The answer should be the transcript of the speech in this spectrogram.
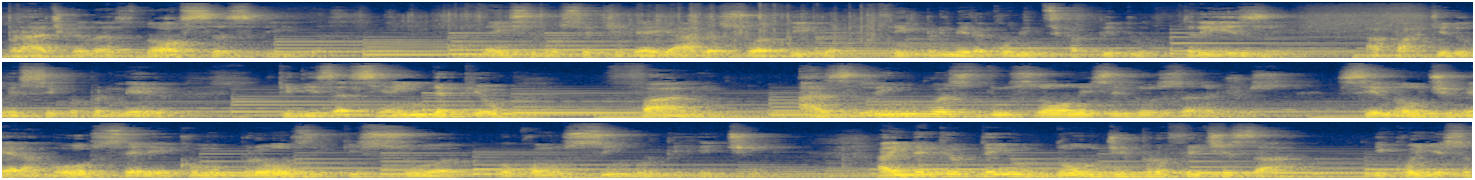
prática nas nossas vidas. Amém? Se você tiver, abra sua Bíblia em 1 Coríntios capítulo 13, a partir do versículo 1, que diz assim: Ainda que eu fale as línguas dos homens e dos anjos, se não tiver amor, serei como bronze que soa ou como símbolo que retine. Ainda que eu tenha o dom de profetizar e conheça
